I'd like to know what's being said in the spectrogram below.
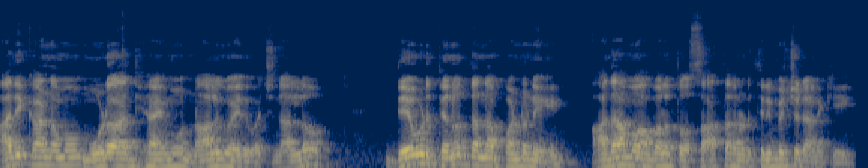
ఆది కాండము మూడో అధ్యాయము నాలుగు ఐదు వచనాల్లో దేవుడు తినొద్దన్న పండుని ఆదాము అవ్వలతో సాతానుడు తినిపించడానికి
